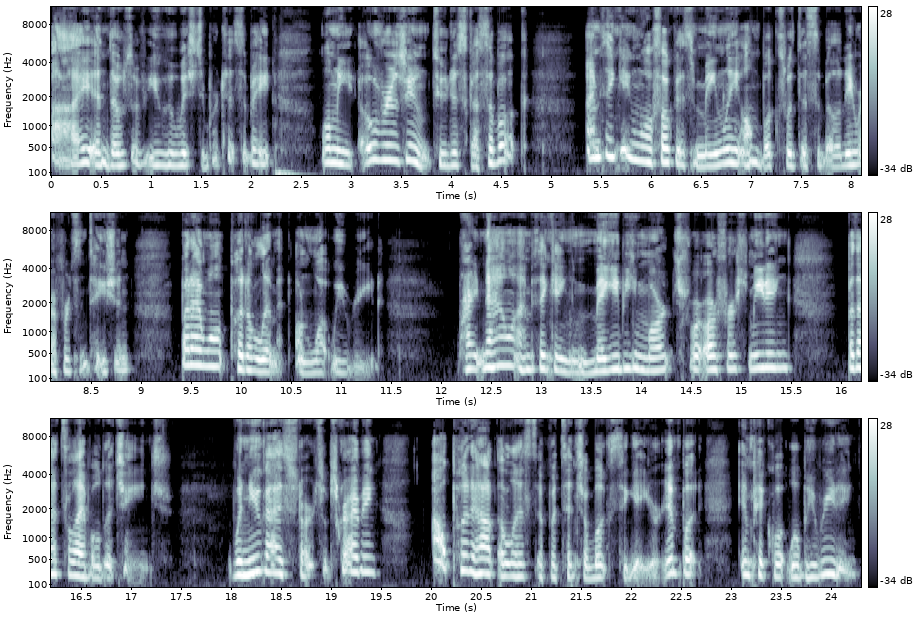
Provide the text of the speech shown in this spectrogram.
I and those of you who wish to participate will meet over Zoom to discuss a book. I'm thinking we'll focus mainly on books with disability representation, but I won't put a limit on what we read. Right now, I'm thinking maybe March for our first meeting, but that's liable to change. When you guys start subscribing, I'll put out a list of potential books to get your input and pick what we'll be reading.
